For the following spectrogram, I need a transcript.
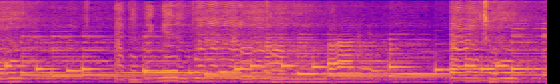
I've been thinking about it. About you.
